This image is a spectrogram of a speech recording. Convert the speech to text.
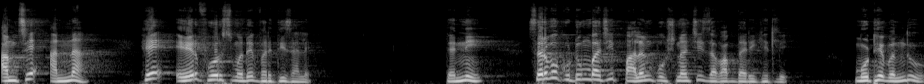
आमचे अण्णा हे एअरफोर्समध्ये भरती झाले. त्यांनी सर्व कुटुंबाची पालनपोषणाची जबाबदारी घेतली. मोठे बंधू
